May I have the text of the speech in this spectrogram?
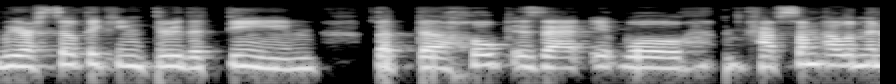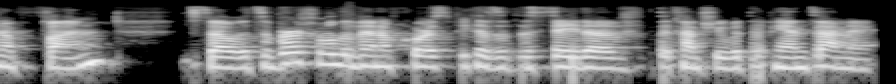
we are still thinking through the theme, but the hope is that it will have some element of fun. So it's a virtual event, of course, because of the state of the country with the pandemic,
